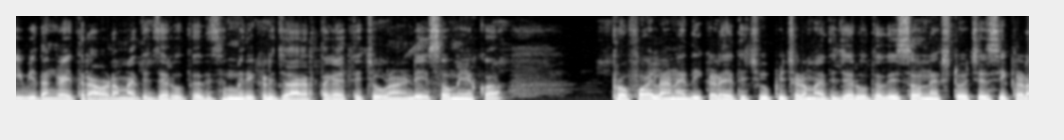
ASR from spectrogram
ఈ విధంగా అయితే రావడం అయితే జరుగుతుంది. సో మీరు ఇక్కడ జాగ్రత్తగా అయితే చూడండి. సో మీ యొక్క ప్రొఫైల్ అనేది ఇక్కడ అయితే చూపించడం అయితే జరుగుతుంది. సో నెక్స్ట్ వచ్చేసి ఇక్కడ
